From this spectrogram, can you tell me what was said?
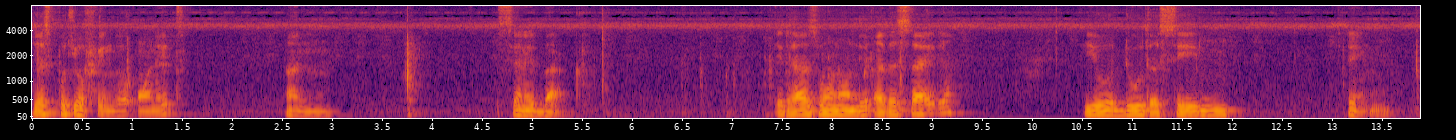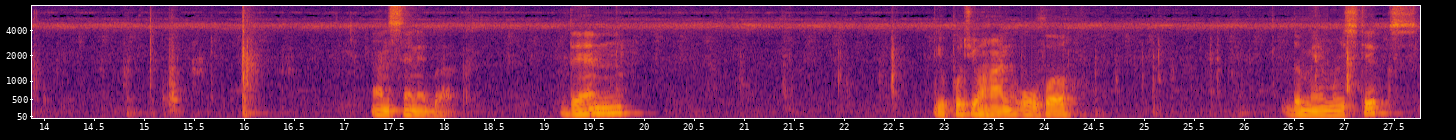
just put your finger on it and send it back. It has one on the other side. You do the same thing. And send it back. Then you put your hand over the memory sticks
